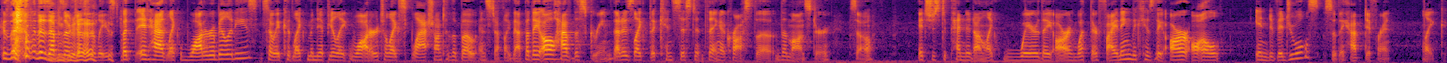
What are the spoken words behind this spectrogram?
because this episode just released, but it had like water abilities, so it could like manipulate water to like splash onto the boat and stuff like that. But they all have the scream. That is like the consistent thing across the the monster. So it's just dependent on like where they are and what they're fighting because they are all individuals, so they have different like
